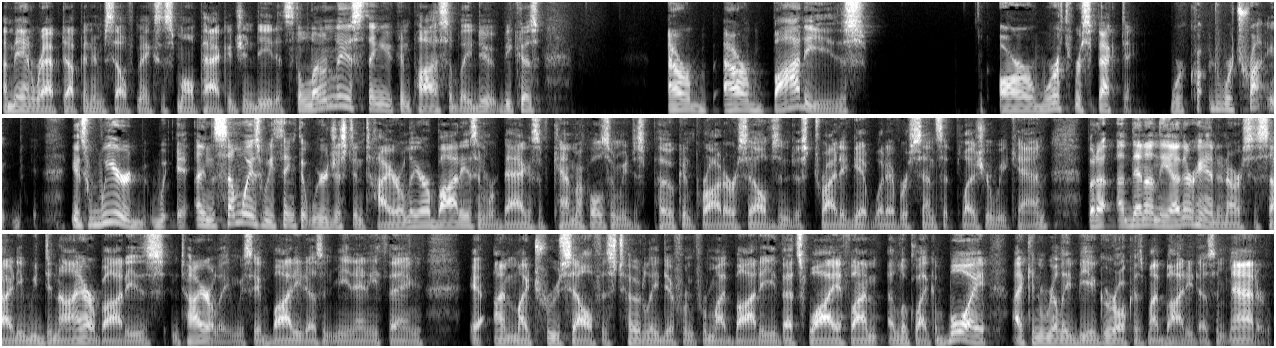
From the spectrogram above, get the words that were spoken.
A man wrapped up in himself makes a small package indeed. It's the loneliest thing you can possibly do because our, our bodies are worth respecting. We're, we're trying, it's weird. In some ways, we think that we're just entirely our bodies and we're bags of chemicals and we just poke and prod ourselves and just try to get whatever sense of pleasure we can. But uh, then on the other hand, in our society, we deny our bodies entirely. And we say body doesn't mean anything. I'm, my true self is totally different from my body. That's why if I'm, I look like a boy, I can really be a girl because my body doesn't matter.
